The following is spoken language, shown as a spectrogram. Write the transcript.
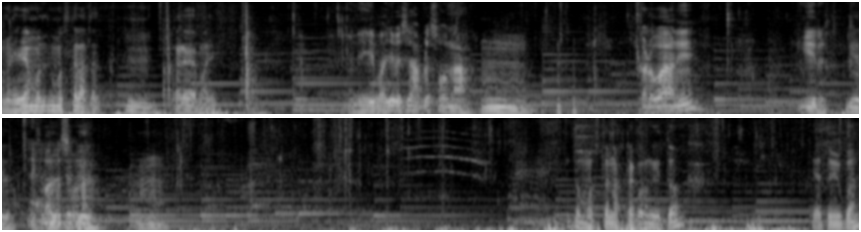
ह्याच्यामध्ये मस्त राहतात. कडव्यामध्ये आणि ही भाजी कशी आपला सोना. कडवा आणि गिर. गिर. एक नंबर सोना. तो मस्त नाश्ता करून घेतो. या तुम्ही पण.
